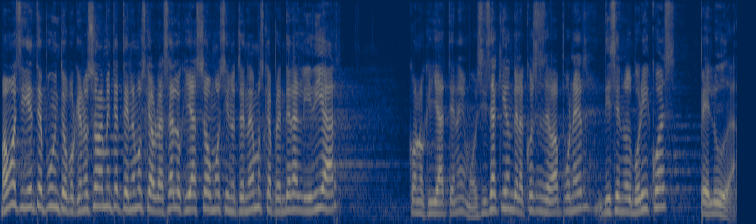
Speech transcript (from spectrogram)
Vamos al siguiente punto, porque no solamente tenemos que abrazar lo que ya somos, sino tenemos que aprender a lidiar con lo que ya tenemos. Y es aquí donde la cosa se va a poner, dicen los boricuas, peluda.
